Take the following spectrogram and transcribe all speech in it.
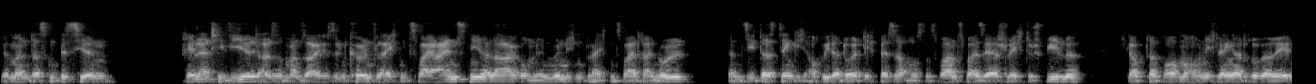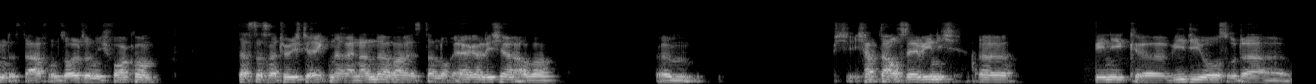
wenn man das ein bisschen relativiert, also man sagt, es ist in Köln vielleicht ein 2-1-Niederlage und in München vielleicht ein 2-3-0, dann sieht das, denke ich, auch wieder deutlich besser aus. Das waren zwei sehr schlechte Spiele glaube, da braucht man auch nicht länger drüber reden. Das darf und soll so nicht vorkommen. Dass das natürlich direkt nacheinander war, ist dann noch ärgerlicher, aber ähm, ich, ich habe da auch sehr wenig, äh, wenig äh, Videos oder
